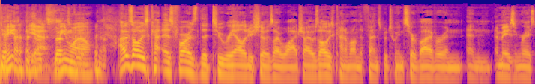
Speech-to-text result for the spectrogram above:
Me- yeah. that's meanwhile, yeah. I was always ki as far as the two reality shows I watch, I was always kind of on the fence between Survivor and, and Amazing Race.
